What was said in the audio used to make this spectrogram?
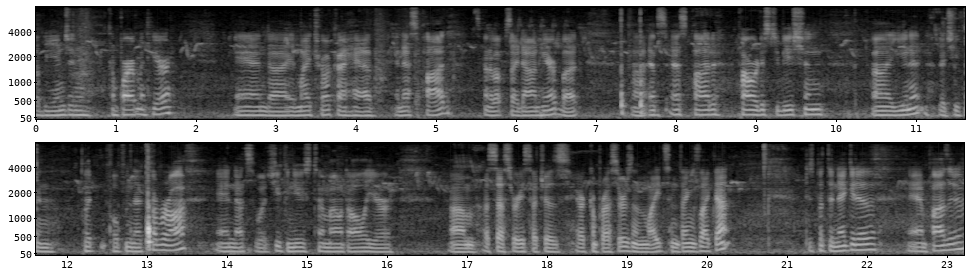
of the engine compartment here. And uh, in my truck I have an S-Pod. It's kind of upside down here, but uh, S-Pod power distribution uh, unit that you can put open the cover off and that's what you can use to mount all your um, accessories such as air compressors and lights and things like that. Just put the negative and positive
